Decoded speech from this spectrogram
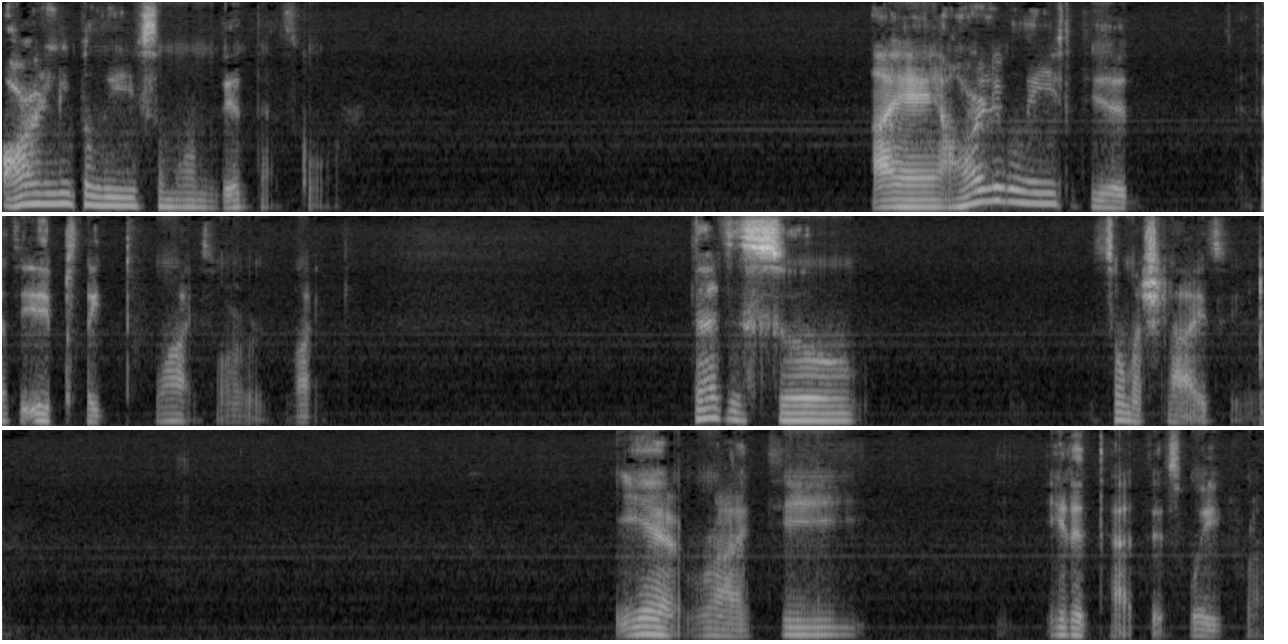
already believe someone did that score. I hardly believe that he did, that he played twice or like. That is so so much lies here. Yeah, right. He he did that this week, right?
